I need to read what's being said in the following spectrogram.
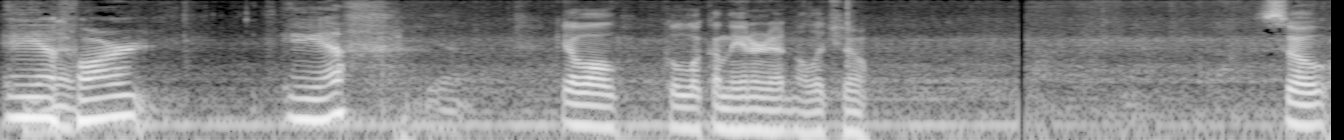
AFR, AF. yeah. Okay, well, I'll go look on the internet and I'll let you know. So,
